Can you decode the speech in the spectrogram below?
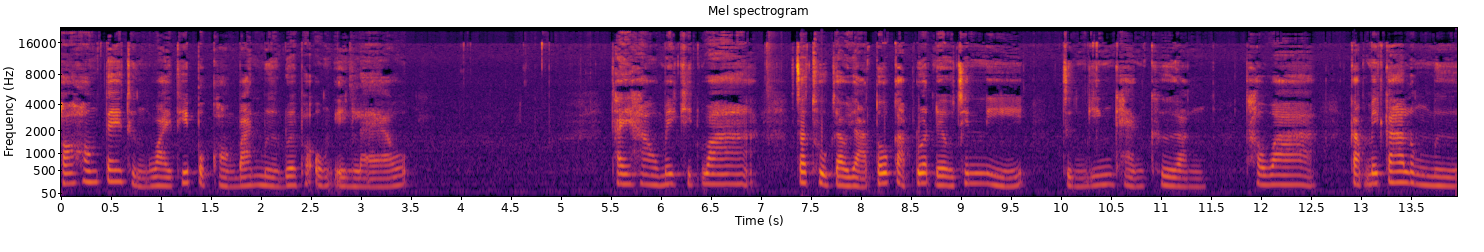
เพราะฮ่องเต้ถึงวัยที่ปกครองบ้านเมืองด้วยพระองค์เองแล้ว ไทเฮาไม่คิดว่า จะถูกเยาหยาโต้กลับรวดเร็วเช่นนี้ จึงยิ่งแค้นเคืองทว่ากลับไม่กล้าลงมือ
